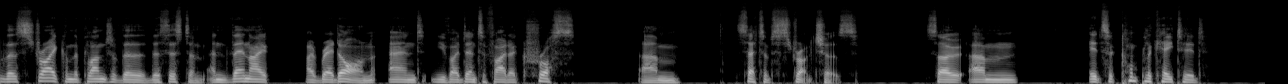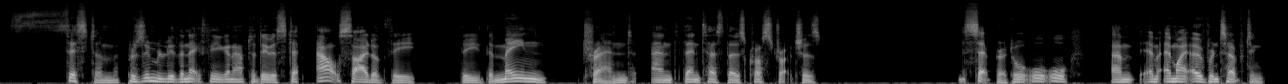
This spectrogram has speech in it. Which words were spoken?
the strike and the plunge of the, the system. And then I, I read on, and you've identified a cross um, set of structures. So um, it's a complicated system, presumably the next thing you're going to have to do is step outside of the the the main trend and then test those cross structures separate. Or, or, or um, am, am I overinterpreting?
